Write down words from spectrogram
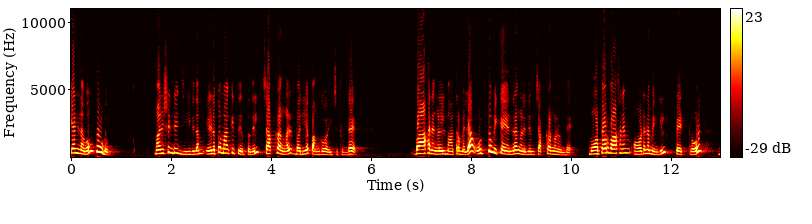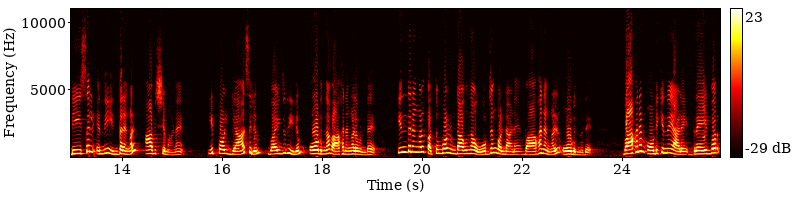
എണ്ണവും കൂടും. മനുഷ്യന്റെ ജീവിതം എളുപ്പമാക്കി തീർത്തതിൽ ചക്രങ്ങൾ വലിയ പങ്ക് വഹിച്ചിട്ടുണ്ട്. വാഹനങ്ങളിൽ മാത്രമല്ല ഒട്ടുമിക്ക യന്ത്രങ്ങളിലും ചക്രങ്ങളുണ്ട്. മോട്ടോർ വാഹനം ഓടണമെങ്കിൽ പെട്രോൾ ഡീസൽ എന്നീ ഇന്ധനങ്ങൾ ആവശ്യമാണ്. ഇപ്പോൾ ഗ്യാസിലും വൈദ്യുതിയിലും ഓടുന്ന വാഹനങ്ങളുമുണ്ട്. ഇന്ധനങ്ങൾ കത്തുമ്പോൾ ഉണ്ടാകുന്ന ഊർജം കൊണ്ടാണ് വാഹനങ്ങൾ ഓടുന്നത്. വാഹനം ഓടിക്കുന്നയാളെ ഡ്രൈവർ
